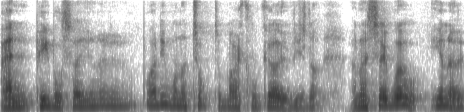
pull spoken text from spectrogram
And people say, you know, why do you want to talk to Michael Gove? He's not. And I say, well, you know,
